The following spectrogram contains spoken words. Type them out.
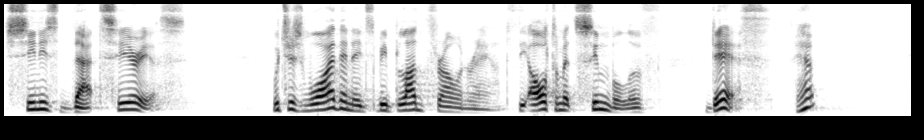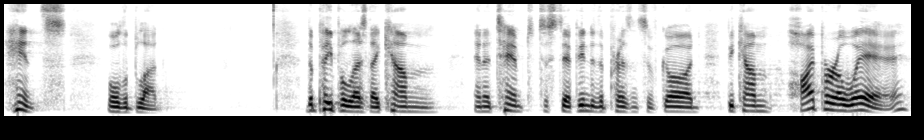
Sin is that serious, which is why there needs to be blood thrown around. The ultimate symbol of death. Yep. Hence all the blood. The people, as they come and attempt to step into the presence of God, become hyper aware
